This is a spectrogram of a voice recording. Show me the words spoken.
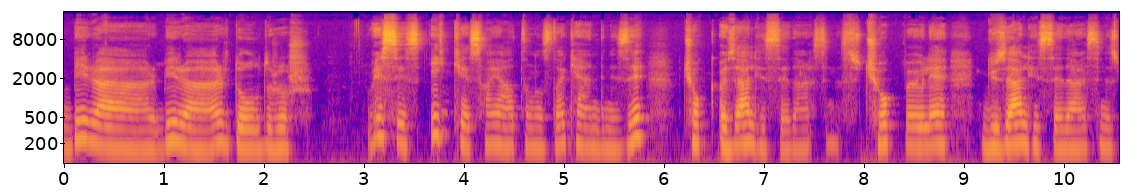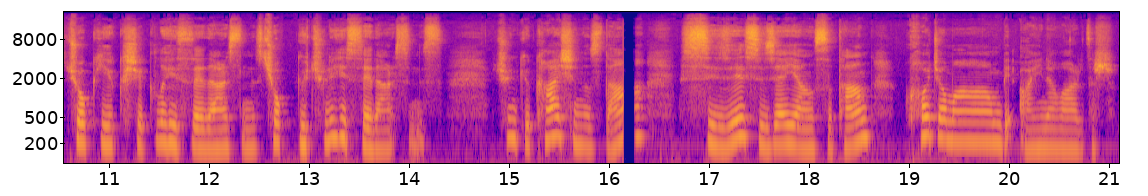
birer birer doldurur. Ve siz ilk kez hayatınızda kendinizi çok özel hissedersiniz. Çok böyle güzel hissedersiniz. Çok yakışıklı hissedersiniz. Çok güçlü hissedersiniz. Çünkü karşınızda sizi size yansıtan kocaman bir ayna vardır.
